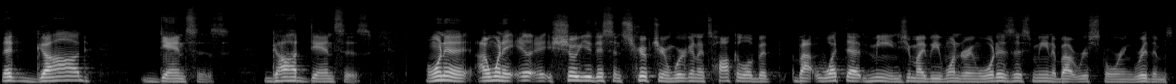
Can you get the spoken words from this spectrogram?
That God dances. God dances. I want to I want to uh, show you this in scripture and we're going to talk a little bit about what that means. You might be wondering what does this mean about restoring rhythms?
